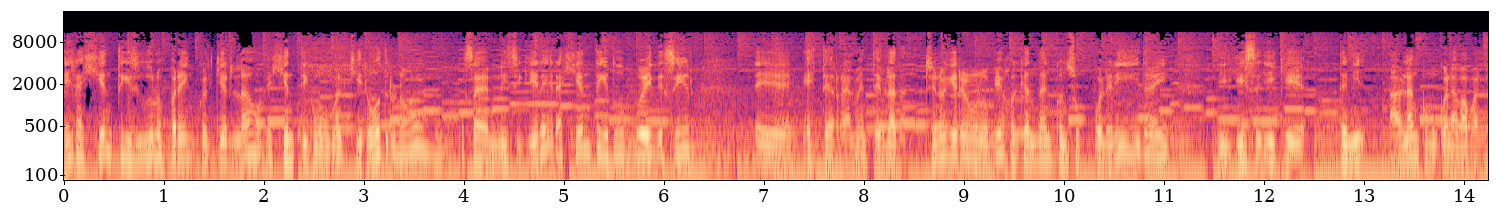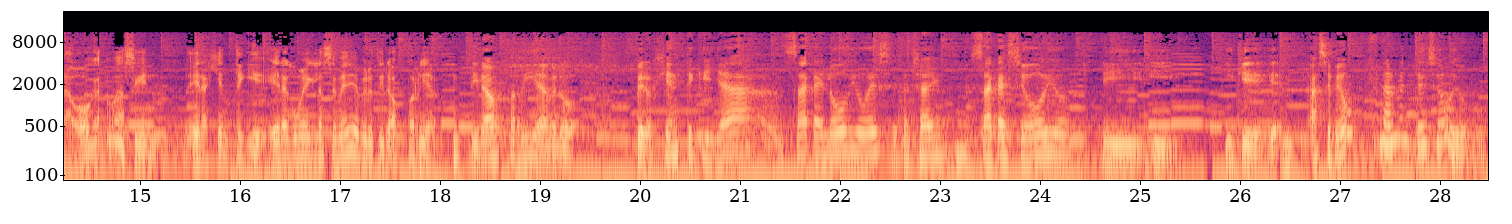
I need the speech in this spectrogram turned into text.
era gente que si tú los paras en cualquier lado, es gente como cualquier otro nomás. O sea, ni siquiera era gente que tú puedes decir, eh, este es realmente plata. Sino que eran unos viejos que andan con sus poleritas ahí y que, y que hablan como con la papa en la boca nomás. Y era gente que era como de clase media, pero tirados para arriba. Tirados para arriba, pero pero gente que ya saca el odio ese, ¿cachai? Saca ese odio y, y que hace peor finalmente ese odio. Pues.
